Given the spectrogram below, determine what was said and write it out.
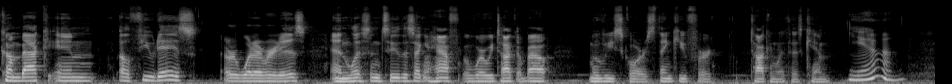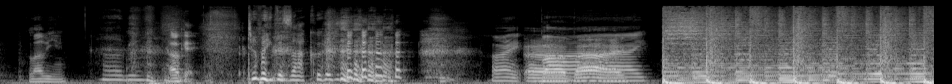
Come back in a few days or whatever it is, and listen to the second half of where we talk about movie scores. Thank you for talking with us, Kim. Yeah, Love you. I love you. Okay. Don't make this awkward. All right. Uh, bye. Thank you.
